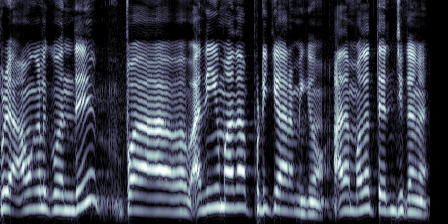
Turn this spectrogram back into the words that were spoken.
பி- அவங்களுக்கு வந்து இப்போ அதிகமாக தான் பிடிக்க ஆரம்பிக்கும். அதை முதல் தெரிஞ்சுக்கோங்க.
